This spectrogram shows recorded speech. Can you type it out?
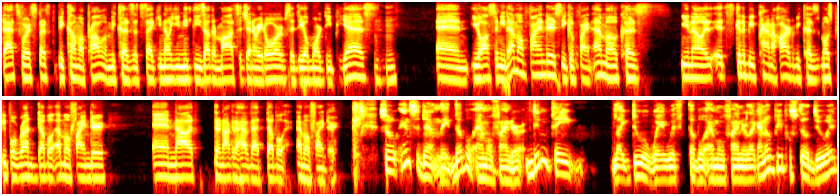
that's where it starts to become a problem because it's like you know you need these other mods to generate orbs to deal more dps mm-hmm. and you also need ammo finders so you can find ammo because you know, it, it's going to be kind of hard because most people run double ammo finder, and now they're not going to have that double ammo finder. So, incidentally, double ammo finder didn't they like do away with double ammo finder? Like, I know people still do it,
